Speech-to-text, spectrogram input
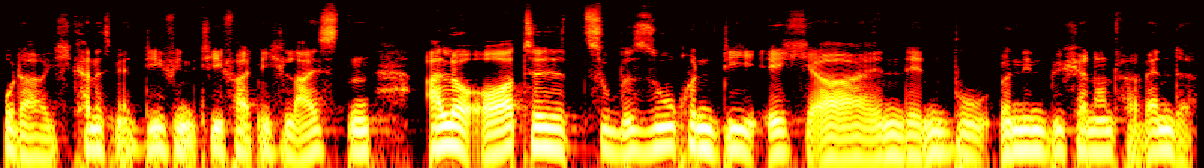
oder ich kann es mir definitiv halt nicht leisten, alle Orte zu besuchen, die ich äh, in, den in den Büchern dann verwende.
